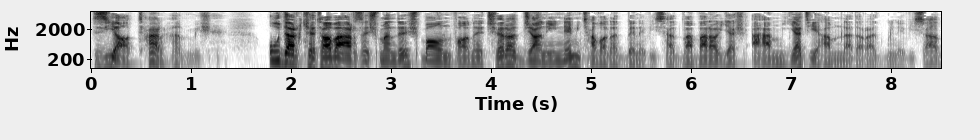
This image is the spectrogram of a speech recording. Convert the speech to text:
زیادتر هم میشه. او در کتاب ارزشمندش با عنوان چرا جانی نمی‌تواند بنویسد و برایش اهمیتی هم ندارد می‌نویسد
